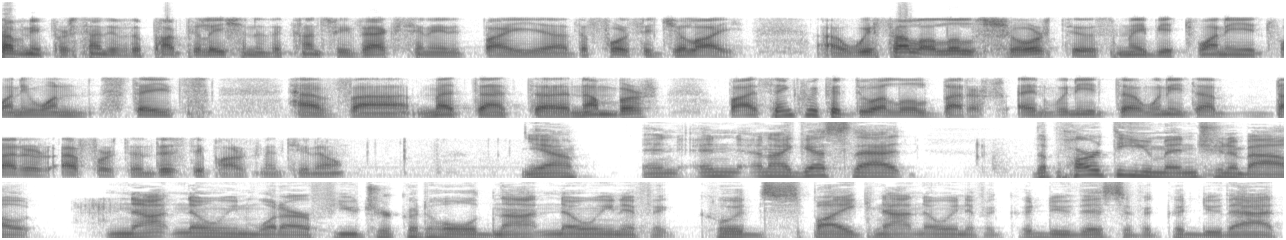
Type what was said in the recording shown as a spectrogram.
70% of the population in the country vaccinated by uh, the 4th of July. Uh, we fell a little short. Maybe 20, 21 states have uh, met that uh, number, but I think we could do a little better, and we need uh, we need a better effort in this department. You know. Yeah, and and and I guess that the part that you mentioned about not knowing what our future could hold, not knowing if it could spike, not knowing if it could do this, if it could do that.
